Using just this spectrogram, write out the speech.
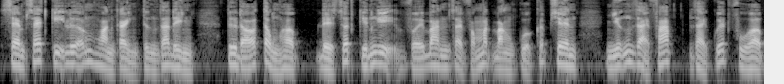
xem xét kỹ lưỡng hoàn cảnh từng gia đình, từ đó tổng hợp đề xuất kiến nghị với ban giải phóng mặt bằng của cấp trên những giải pháp giải quyết phù hợp.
